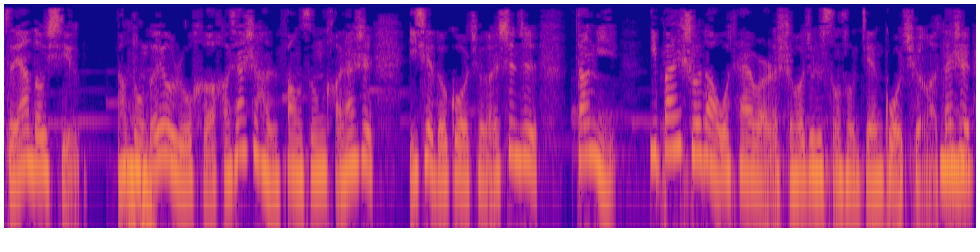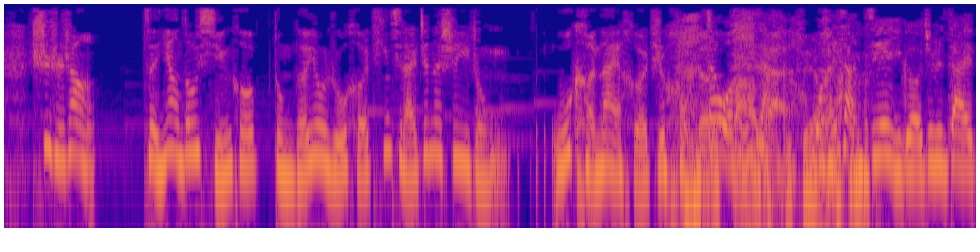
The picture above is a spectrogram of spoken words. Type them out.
怎样都行，然后懂得又如何？好像是很放松，好像是一切都过去了。甚至当你一般说到 whatever 的时候，就是耸耸肩过去了。但是事实上，怎样都行和懂得又如何，听起来真的是一种。无可奈何之后的但我很想，我很想接一个，就是在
